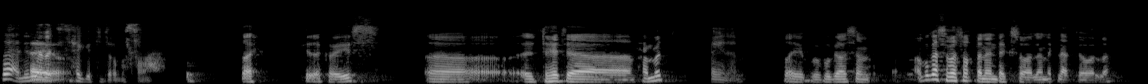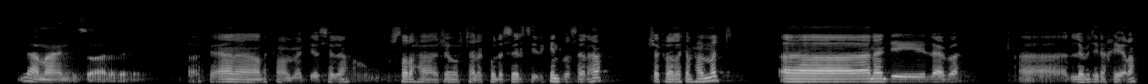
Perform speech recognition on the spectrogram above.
فيعني اللعبه أيوه. تستحق التجربة الصراحة. كذا كويس. آه انتهيت يا محمد؟ أي نعم. طيب أبو قاسم. أبو قاسم أتوقع إن عندك سؤال انك لعبتة ولا؟ لا ما عندي سؤال ابدا. okay أنا أنا كمان معي أسئلة. وصراحة جاوبت على كل أسئلتي إذا كنت بسألها. شكرا لك محمد. آه أنا عندي لعبة آه لعبتي الأخيرة.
